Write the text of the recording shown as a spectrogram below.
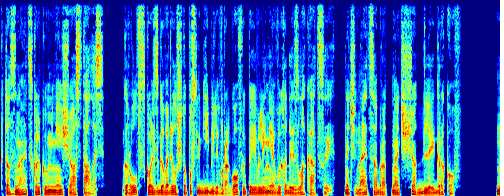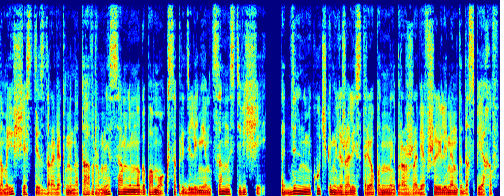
Кто знает, сколько у меня еще осталось, Грул вскользь говорил, что после гибели врагов и появления выхода из локации начинается обратный отсчет для игроков. На мое счастье, здоровяк Минотавр мне сам немного помог с определением ценности вещей. Отдельными кучками лежали истрепанные, проржавевшие элементы доспехов.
